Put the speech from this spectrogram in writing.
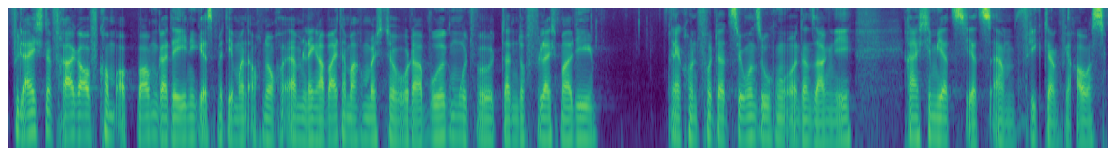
vielleicht eine Frage aufkommen, ob Baumgart derjenige ist, mit dem man auch noch ähm, länger weitermachen möchte oder Wohlgemut wird dann doch vielleicht mal die ja, Konfrontation suchen und dann sagen, nee, reicht ihm jetzt, jetzt ähm, fliegt er irgendwie raus.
